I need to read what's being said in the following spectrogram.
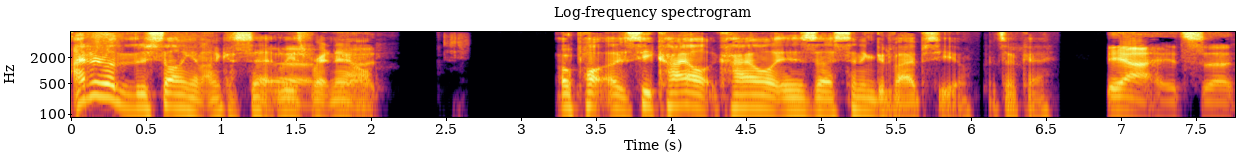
I don't know that they're selling it on cassette, at least Oh, right now. God. Oh, Paul. Uh, see, Kyle. Kyle is uh, sending good vibes to you. It's okay. Yeah, it's uh,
